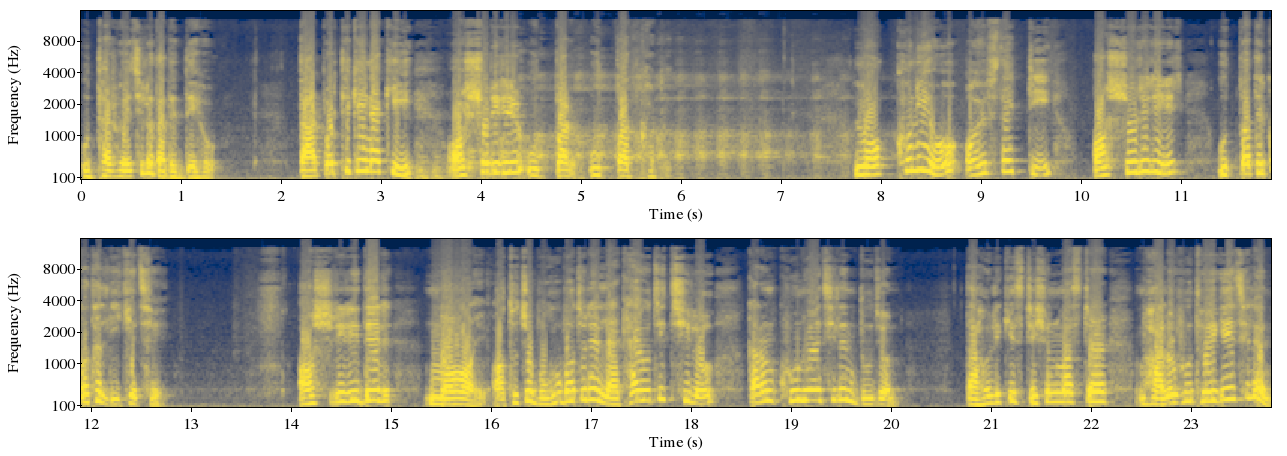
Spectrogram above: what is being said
উদ্ধার হয়েছিল তাদের দেহ। তারপর থেকেই নাকি অশরীরের উৎপাদ উৎপাত ঘটে। লক্ষণীয় ওয়েবসাইটটি অশরীরীর উৎপাতের কথা লিখেছে। অশ্লীলীদের নয়, অথচ বহু বচনে লেখাই উচিত ছিল, কারণ খুন হয়েছিলেন দুজন। তাহলে কি স্টেশন মাস্টার ভালো ভূত হয়ে গিয়েছিলেন?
